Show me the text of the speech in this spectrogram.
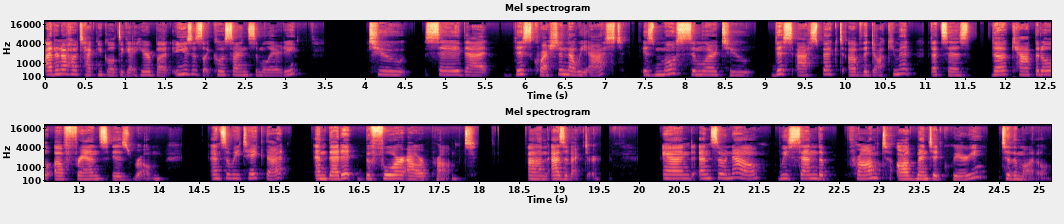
i don't know how technical to get here but it uses like cosine similarity to say that this question that we asked is most similar to this aspect of the document that says the capital of France is Rome. And so we take that, embed it before our prompt um, as a vector. And, and so now we send the prompt augmented query to the model.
